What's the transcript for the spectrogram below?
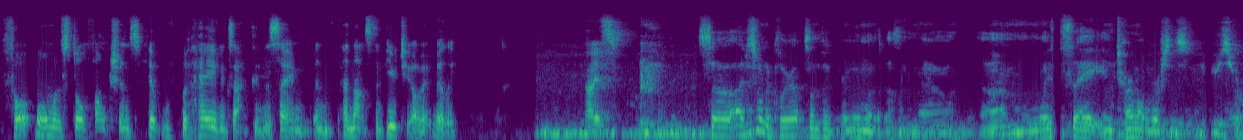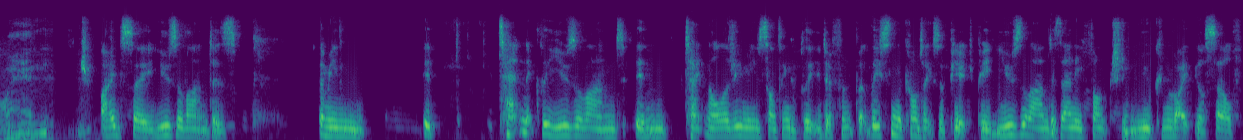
for almost all functions. It will behave exactly the same, and, and that's the beauty of it, really. Nice. So I just want to clear up something for anyone that doesn't know. Um, when we say internal versus userland, I'd say userland is, I mean, it technically userland in technology means something completely different, but at least in the context of PHP, userland is any function you can write yourself.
